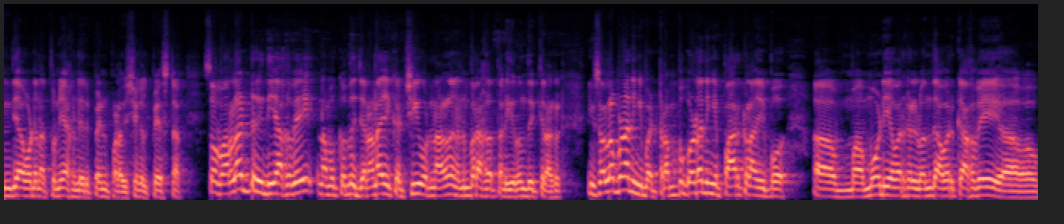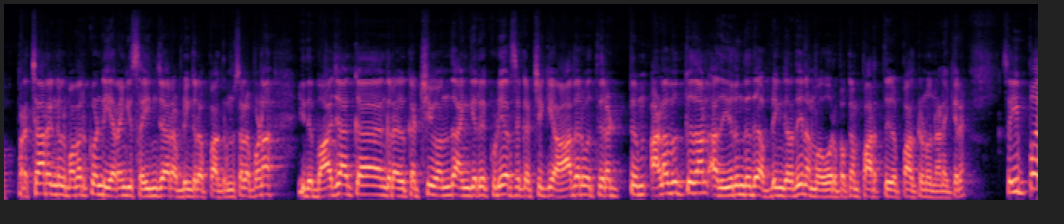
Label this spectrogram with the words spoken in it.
இந்தியாவோட நான் துணையாக நிற்பேன். பல விஷயங்கள் பேசினார். ஸோ வரலாற்று ரீதியாகவே நமக்கு வந்து ஜனநாயக கட்சி ஒரு நல்ல நண்பராகத்தான் இருந்திருக்கிறார்கள். நீங்கள் சொல்லப்போனால் நீங்கள் இப்போ ட்ரம்ப் கூட நீங்கள் பார்க்கலாம். இப்போ ம- மோடி அவர்கள் வந்து அவருக்காகவே பிரச்சாரங்கள் முதற்கொண்டு இறங்கி செஞ்சார் அப்படிங்கிற பார்க்கணும். சொல்லப்போனா இது பாஜகங்கிற கட்சி வந்து அங்கிருக்க குடியரசுக் கட்சிக்கு ஆதரவு திரட்டும் அளவுக்கு தான் அது இருந்தது அப்படிங்கிறதை நம்ம ஒரு பக்கம் பார்த்து பார்க்கணும்னு நினைக்கிறேன். ஸோ இப்போ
